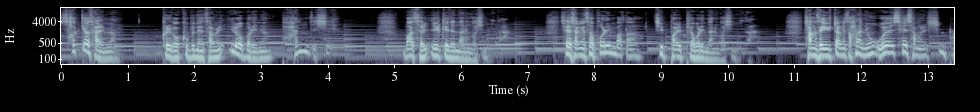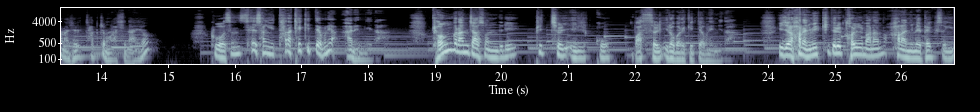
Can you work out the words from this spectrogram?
섞여 살면 그리고 구분된 삶을 잃어버리면 반드시 맛을 잃게 된다는 것입니다. 세상에서 버림받아 짓밟혀버린다는 것입니다. 장세 입장에서 하나님은 왜 세상을 심판하실 작정을 하시나요? 그것은 세상이 타락했기 때문이 아닙니다. 경건한 자손들이 빛을 잃고 맛을 잃어버렸기 때문입니다. 이제 하나님이 기대를 걸 만한 하나님의 백성이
